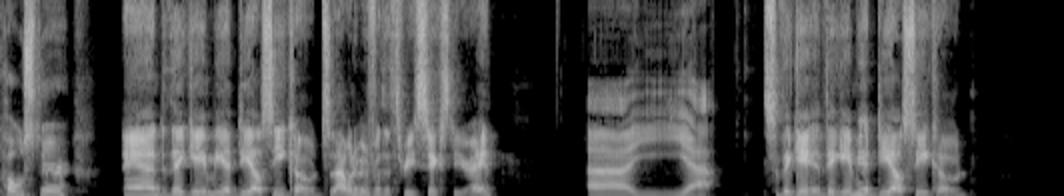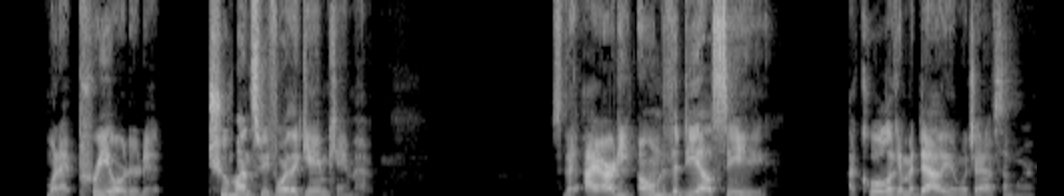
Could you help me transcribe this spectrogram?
poster, and they gave me a DLC code. So that would have been for the 360, right? Uh, yeah. So they gave they gave me a DLC code when I pre-ordered it two months before the game came out. So that I already owned the DLC, a cool looking medallion which I have somewhere,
